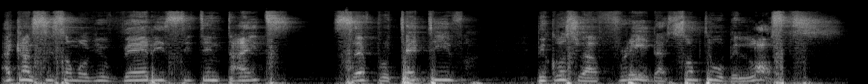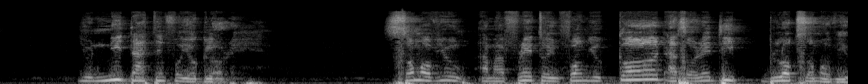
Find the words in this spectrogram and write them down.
I can see some of you very sitting tight, self-protective, because you are afraid that something will be lost. You need that thing for your glory. Some of you, I'm afraid to inform you, God has already blocked some of you.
